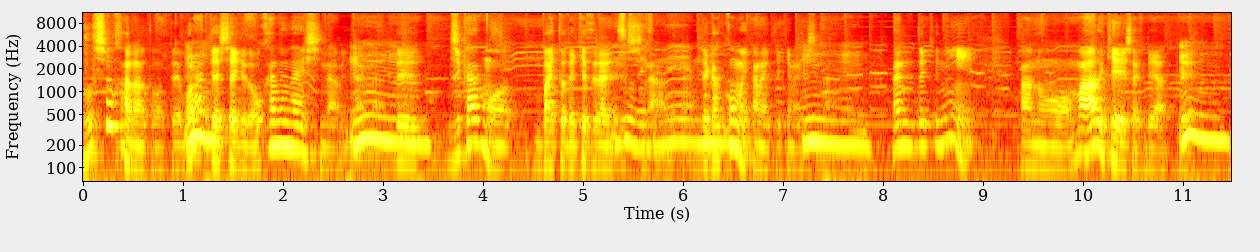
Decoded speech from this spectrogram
どうしようかなと思ってボランティアしたいけどお金ないしなみたいな、うん。で時間もバイトで削られるしなね。で学校も行かないといけないうしな、ん。なの時にあの、まあ、ある経営者に出会って、うん。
